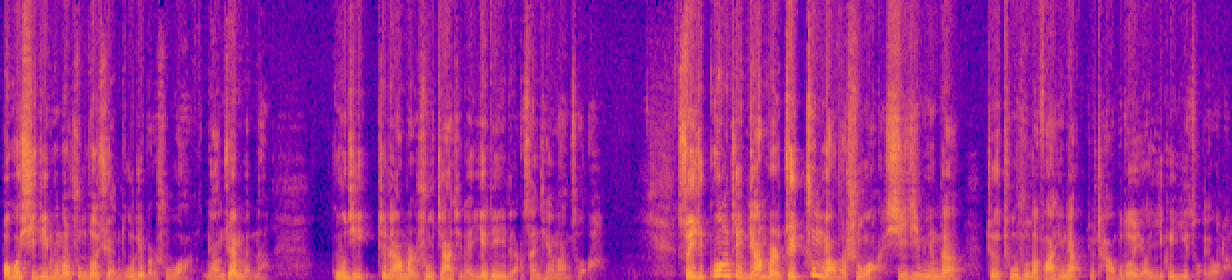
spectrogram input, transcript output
包括习近平的著作选读这本书啊，两卷本呢，估计这两本书加起来也得两三千万册啊。所以光这两本最重要的书啊，习近平的这个图书的发行量就差不多要一个亿左右了。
